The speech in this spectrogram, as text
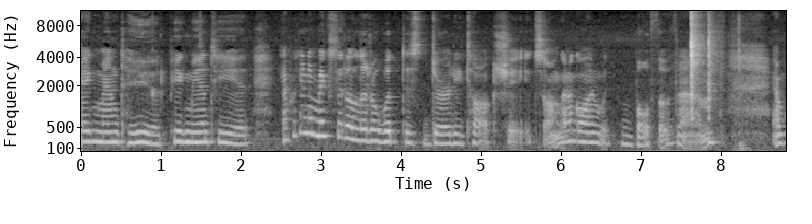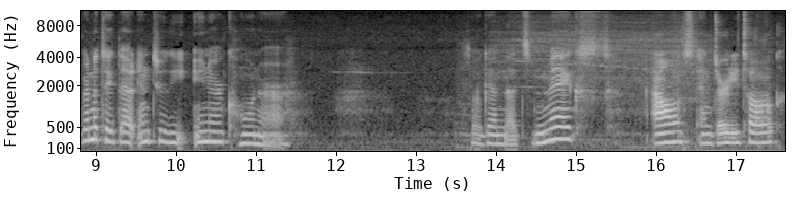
pigmented, pigmented. And we're gonna mix it a little with this Dirty Talk shade. So I'm gonna go in with both of them. And we're gonna take that into the inner corner. So again, that's mixed, ounce, and Dirty Talk.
